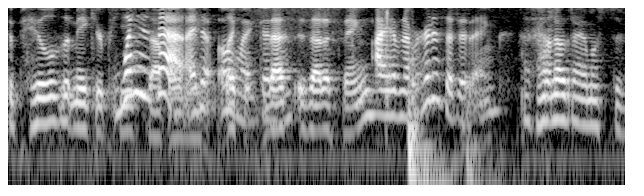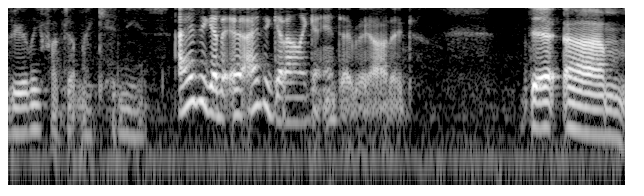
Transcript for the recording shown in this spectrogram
The pills that make your pee What is stop that? burning. I don't- oh my That's goodness. is that a thing? I have never heard of such a thing. I found out that I almost severely fucked up my kidneys. I had to get. I had to get on like an antibiotic. The um,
